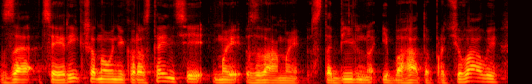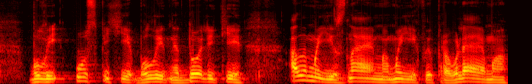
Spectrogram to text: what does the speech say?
За цей рік, шановні коростенці, ми з вами стабільно і багато працювали. Були успіхи, були недоліки, але ми їх знаємо, ми їх виправляємо.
